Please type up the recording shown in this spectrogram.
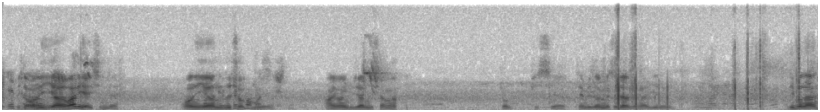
Tam et bir de onun olarak- yağı var ya içinde. Onun yağını da köpek çok maması yiyor. işte. Hayvan güzelmiş ama çok pis ya. Temizlenmesi lazım her yerin. Değil mi lan?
